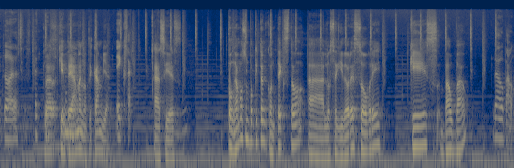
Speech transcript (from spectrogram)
todas las aspectos. Claro, quien te ama no te cambia. Exacto. Así es. Pongamos un poquito en contexto a los seguidores sobre qué es Bau Bau. Bau Bau.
